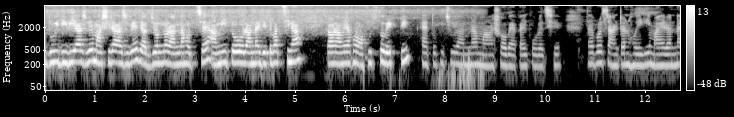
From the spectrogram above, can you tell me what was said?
দুই দিদি আসবে মাসিরা আসবে যার জন্য রান্না হচ্ছে। আমি তো রান্নায় যেতে পারছি না। কারণ আমি এখন অসুস্থ ব্যক্তি। এত কিছু রান্না মা সব একাই করেছে। তারপরে স্নান টান হয়ে গিয়ে মায়ের রান্না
